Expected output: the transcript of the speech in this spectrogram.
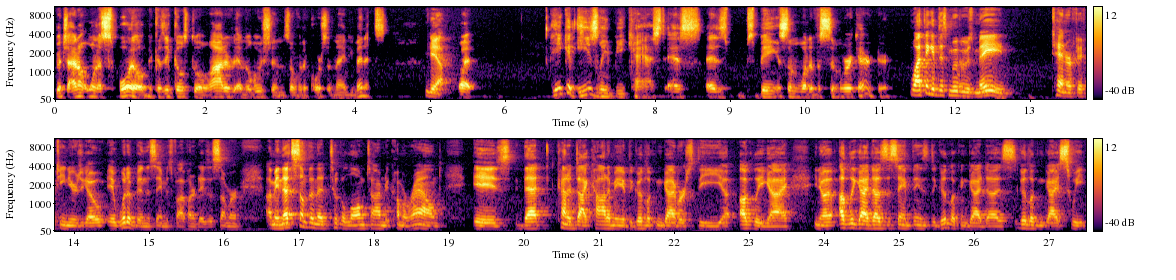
which I don't want to spoil because it goes through a lot of evolutions over the course of 90 minutes. Yeah. But he could easily be cast as as being somewhat of a similar character. Well, I think if this movie was made 10 or 15 years ago, it would have been the same as 500 Days of Summer. I mean, that's something that took a long time to come around is that kind of dichotomy of the good-looking guy versus the uh, ugly guy. You know, ugly guy does the same things the good-looking guy does. Good-looking guy's sweet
